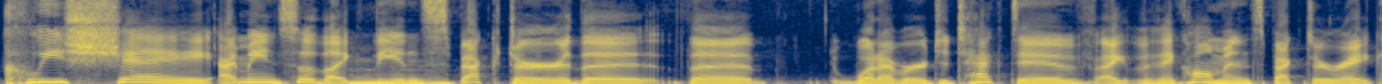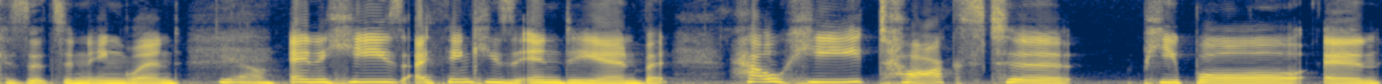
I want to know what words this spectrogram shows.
cliche. I mean, so like the mm-hmm. inspector, the, the, whatever detective I, they call him an inspector right because it's in england Yeah. and he's i think he's indian but how he talks to people and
